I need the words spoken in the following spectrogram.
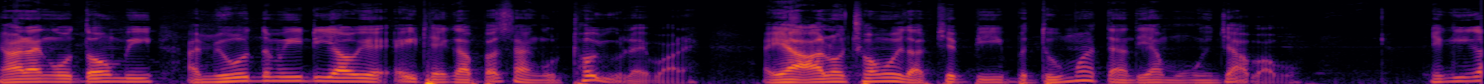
ညာတန်ကိုသုံးပြီးအမျိုးသမီးတယောက်ရဲ့အိတ်ထဲကပတ်စံကိုထုတ်ယူလိုက်ပါတယ်အရာအလုံးချောမွေ့တာဖြစ်ပြီးဘယ်သူမှတန်တရားမဝင်ကြပါဘူးနီကီက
